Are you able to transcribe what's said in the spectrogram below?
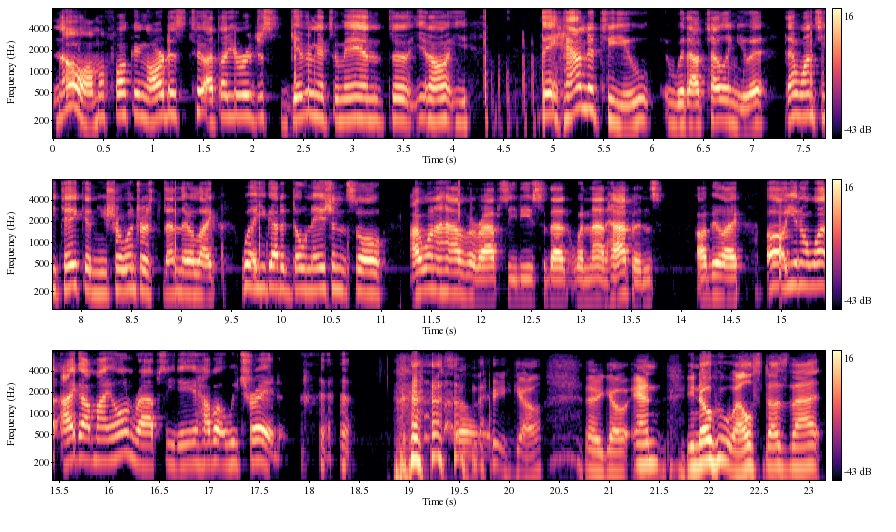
no, I'm a fucking artist too. I thought you were just giving it to me and, to, you know, you, they hand it to you without telling you it. Then once you take it and you show interest, then they're like, well, you got a donation. So I want to have a rap CD so that when that happens, I'll be like, oh, you know what? I got my own rap CD. How about we trade? so, there you go. There you go. And you know who else does that?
